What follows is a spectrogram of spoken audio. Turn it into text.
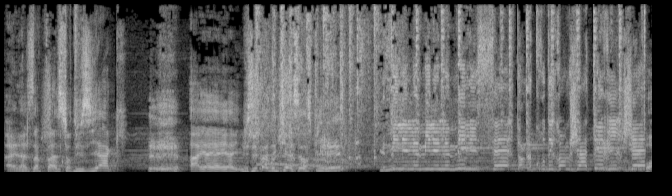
Ah, là ça passe sur du ziac Aïe aïe aïe aïe, je sais pas de qui elle s'est inspirée. Le mili, le mili, le mili, c'est dans la cour des grands que j'ai atterri. J'ai Bon,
